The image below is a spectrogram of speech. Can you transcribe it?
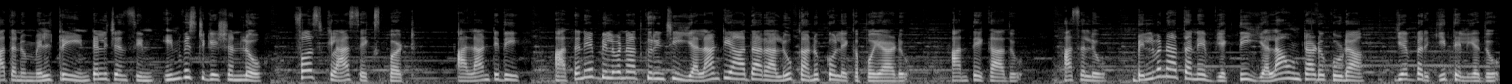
అతను మిలిటరీ ఇంటెలిజెన్స్ ఇన్ ఇన్వెస్టిగేషన్లో ఫస్ట్ క్లాస్ ఎక్స్పర్ట్. అలాంటిది అతనే బిల్వనాథ్ గురించి ఎలాంటి ఆధారాలు కనుక్కోలేకపోయాడు. అంతేకాదు అసలు బిల్వనాథ్ అనే వ్యక్తి ఎలా ఉంటాడో కూడా ఎవ్వరికీ తెలియదు.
